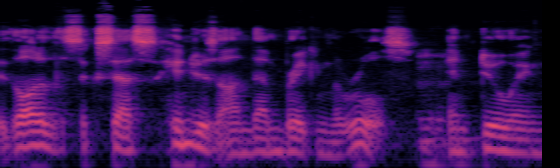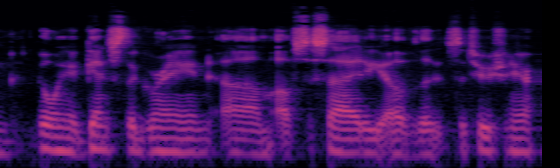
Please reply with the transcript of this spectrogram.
a lot of the success hinges on them breaking the rules Mhm. and doing going against the grain um, of society of the institution here.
